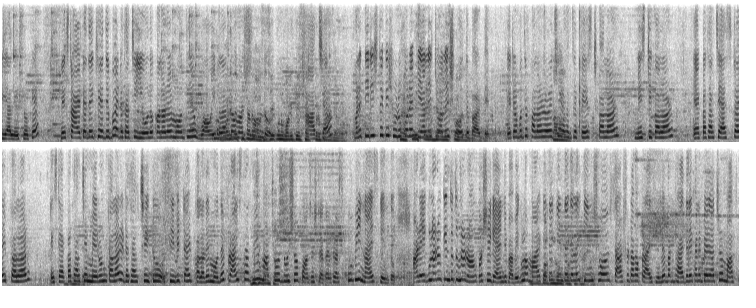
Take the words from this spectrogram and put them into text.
বিয়াল্লিশ। ওকে নেক্সট আরেকটা দেখিয়ে দেবো এটা থাকছে ইয়েলো কালারের মধ্যে। ওয়াও এই কালারটা আমার সুন্দর। আচ্ছা মানে তিরিশ থেকে শুরু হ্যাঁ, করে বিয়াল্লিশ 42 চুয়াল্লিশ পাওয়া পড়তে যাবে। পারবে। এটার মধ্যে কালার রয়েছে। এটা হচ্ছে পেস্ট কালার মিষ্টি কালার একটা থাকছে অ্যাস টাইপ কালার নেক্সট একটা থাকছে মেরুন কালার এটা থাকছে একটু সিভিট টাইপ কালারের মধ্যে। প্রাইস থাকবে মাত্র দুশো পঞ্চাশ টাকা। খুবই নাইস কিন্তু। আর এগুলোরও কিন্তু তোমরা রং কষে গ্যারান্টি পাবে। এগুলো মার্কেটে কিনতে গেলে তিনশো চারশো টাকা প্রাইস নেবে। বাট ভাইদের এখানে পেয়ে যাচ্ছ মাত্র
